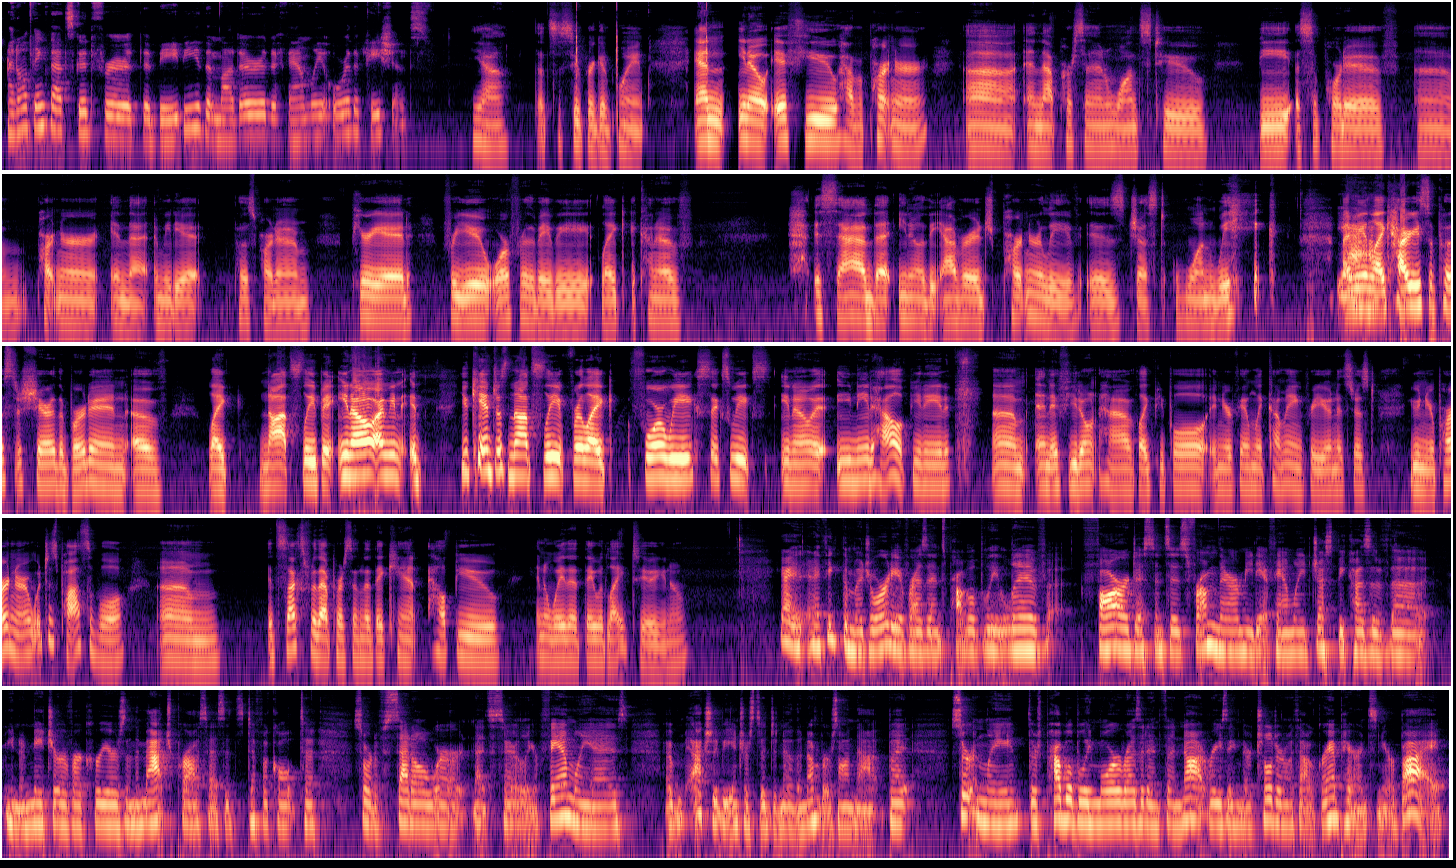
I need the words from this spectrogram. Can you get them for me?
I don't think that's good for the baby, the mother, the family, or the patients. Yeah, that's a super good point. And, you know, if you have a partner uh, and that person wants to be a supportive um, partner in that immediate postpartum period for you or for the baby, like it kind of is sad that, you know, the average partner leave is just one week. Yeah. I mean, like, how are you supposed to share the burden of like not sleeping? You know, I mean, it, you can't just not sleep for like four weeks, six weeks. You know, it, you need help. You need, um, and if you don't have like people in your family coming for you, and it's just you and your partner, which is possible, um, it sucks for that person that they can't help you in a way that they would like to, you know? Yeah, and I think the majority of residents probably live far distances from their immediate family just because of the you know nature of our careers and the match process. It's difficult to sort of settle where necessarily your family is. I'd actually be interested to know the numbers on that but certainly there's probably more residents than not raising their children without grandparents nearby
